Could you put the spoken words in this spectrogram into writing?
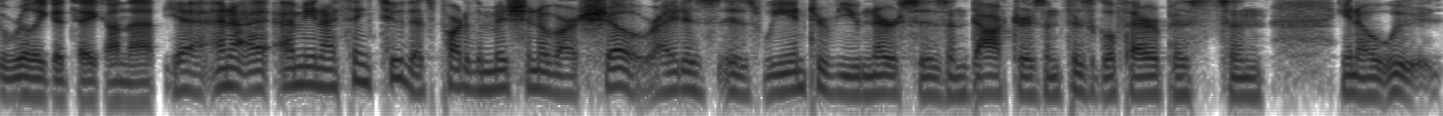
really good take on that. Yeah, and I, I mean, I think too that's part of the mission of our show, right? Is is we interview nurses and doctors and physical therapists, and you know, we,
